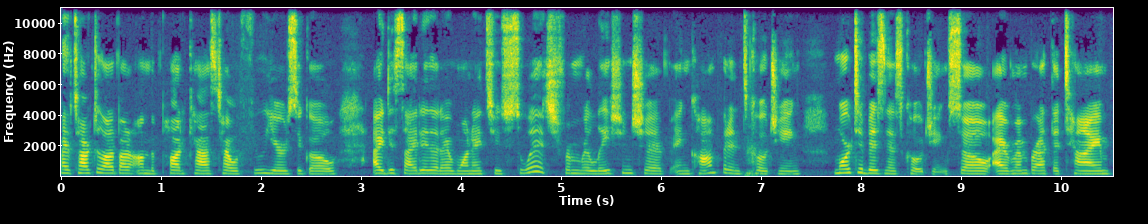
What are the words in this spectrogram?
I've talked a lot about it on the podcast how a few years ago I decided that I wanted to switch from relationship and confidence mm-hmm. coaching more to business coaching. So I remember at the time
